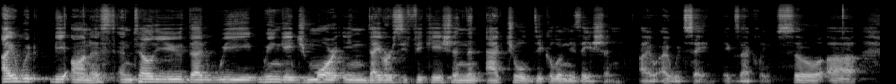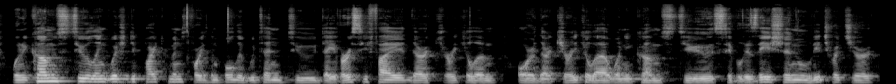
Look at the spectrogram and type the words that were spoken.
I would be honest and tell you that we, we engage more in diversification than actual decolonization, I, I would say, exactly. So uh, when it comes to language departments, for example, they would tend to diversify their curriculum or their curricula when it comes to civilization, literature,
